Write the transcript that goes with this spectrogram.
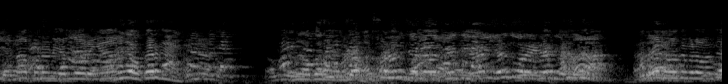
என்ன? பண்ணணும் எழுந்து வரீங்க அமைதியா உட்காருங்க அமைதியா உட்காருங்க எழுந்து வர இடம் வந்து வந்து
